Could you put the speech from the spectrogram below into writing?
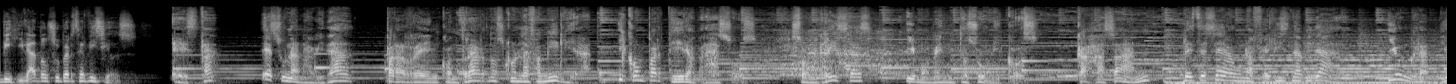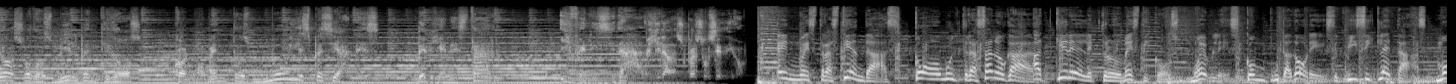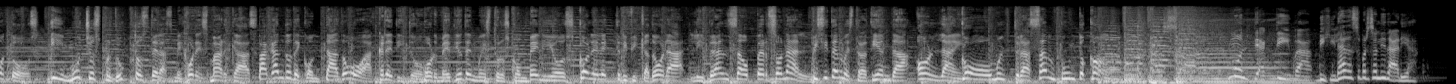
Vigilado Superservicios. Esta es una Navidad para reencontrarnos con la familia y compartir abrazos, sonrisas y momentos únicos. Cajazán les desea una feliz Navidad y un grandioso 2022 con momentos muy especiales de bienestar y felicidad. Vigilado Supersubsidio. En nuestras tiendas, como Ultrasan Hogar, adquiere electrodomésticos, muebles, computadores, bicicletas, motos y muchos productos de las mejores marcas, pagando de contado o a crédito por medio de nuestros convenios con electrificadora, libranza o personal. Visita nuestra tienda online comultrasan.com. Multiactiva, vigilada supersolidaria.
